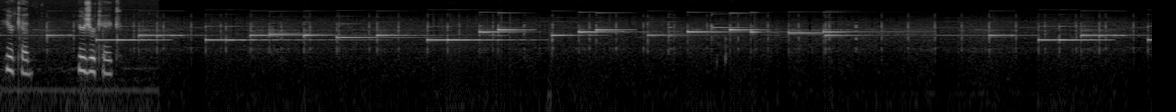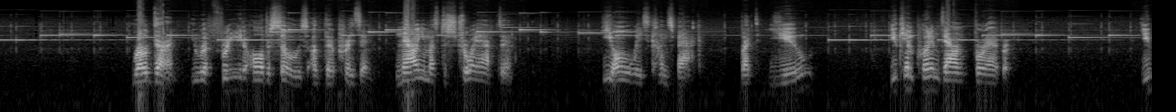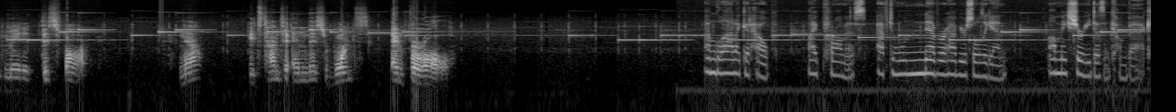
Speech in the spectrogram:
Here, kid. Here's your cake. Done. You have freed all the souls of their prison. Now you must destroy Afton. He always comes back. But you? You can put him down forever. You've made it this far. Now, it's time to end this once and for all. I'm glad I could help. I promise, Afton will never have your souls again. I'll make sure he doesn't come back.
